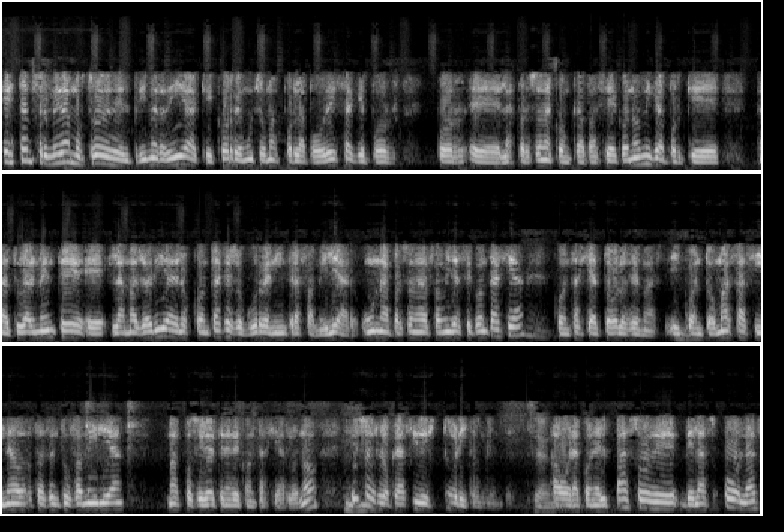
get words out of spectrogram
Esta enfermedad mostró desde el primer día que corre mucho más por la pobreza que por por eh, las personas con capacidad económica porque naturalmente eh, la mayoría de los contagios ocurren intrafamiliar. Una persona de la familia se contagia, contagia a todos los demás. Y cuanto más hacinado estás en tu familia, más posibilidad tenés de contagiarlo, ¿no? Eso es lo que ha sido históricamente. Ahora, con el paso de, de las olas,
